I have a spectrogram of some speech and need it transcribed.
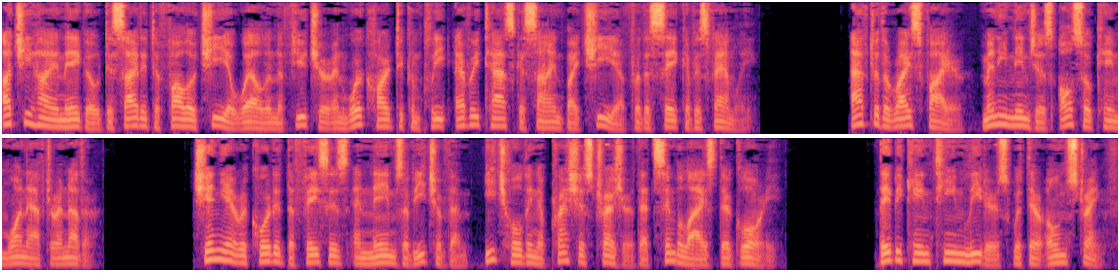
Uchiha Inego decided to follow Qianye well in the future and work hard to complete every task assigned by Qianye for the sake of his family. After the rice fire, many ninjas also came one after another. Qianye recorded the faces and names of each of them, each holding a precious treasure that symbolized their glory. They became team leaders with their own strength.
